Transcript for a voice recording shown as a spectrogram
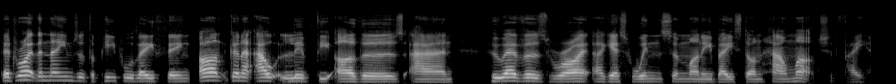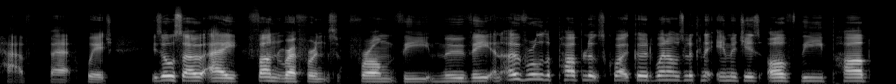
they'd write the names of the people they think aren't going to outlive the others, and whoever's right, I guess, wins some money based on how much they have bet, which is also a fun reference from the movie. And overall, the pub looks quite good. When I was looking at images of the pub,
